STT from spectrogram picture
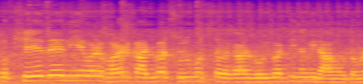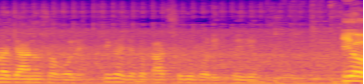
তো খেয়ে দিয়ে নিয়ে এবারে ঘরের কাজ বাজ শুরু করতে হবে, কারণ রবিবার দিন আমি রামু, তোমরা জানো সকলে। ঠিক আছে, তো কাজ শুরু করি ওই যে। ইয়ো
